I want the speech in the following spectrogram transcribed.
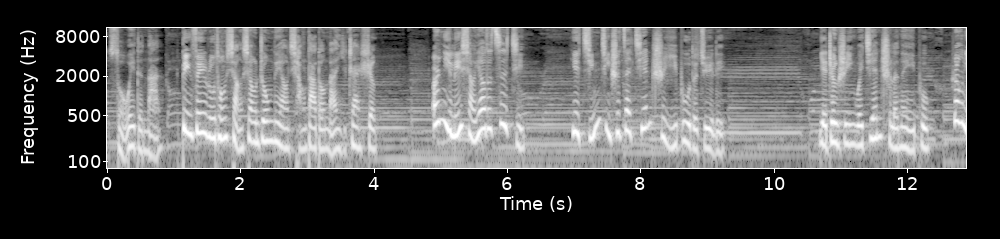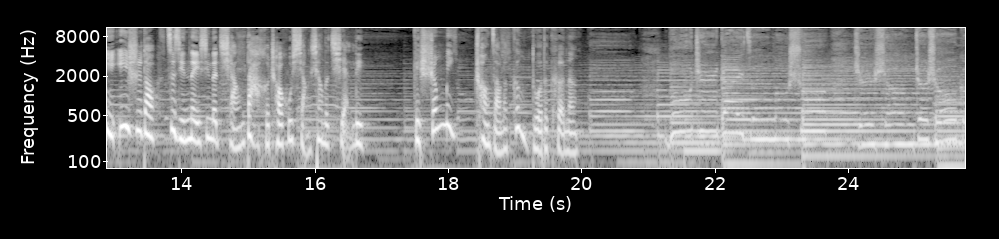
所谓的难，并非如同想象中那样强大到难以战胜，而你离想要的自己，也仅仅是在坚持一步的距离。也正是因为坚持了那一步。让你意识到自己内心的强大和超乎想象的潜力，给生命创造了更多的可能。不知该怎么说，只剩这首歌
